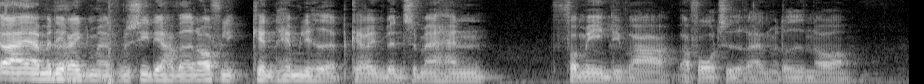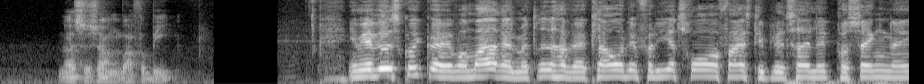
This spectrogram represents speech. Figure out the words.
Ja, ja, men det er rigtigt, man kan sige, det har været en offentlig kendt hemmelighed, at Karim Benzema, han formentlig var, var fortid i Real Madrid, når, når sæsonen var forbi. Jamen jeg ved sgu ikke, øh, hvor meget Real Madrid har været klar over det, fordi jeg tror faktisk, de blev taget lidt på sengen af,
